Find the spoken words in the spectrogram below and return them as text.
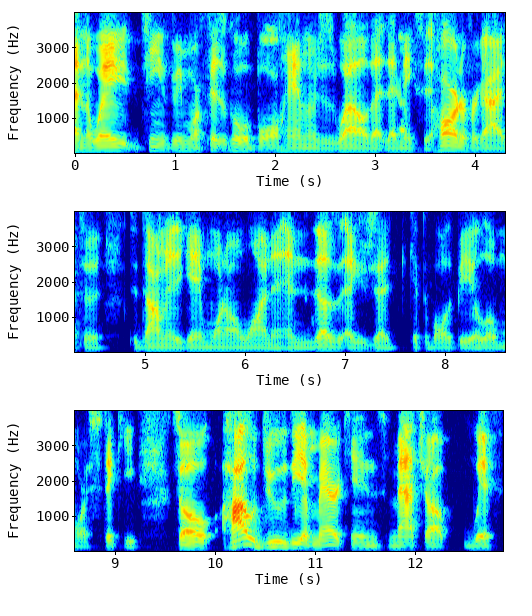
and the way teams be more physical with ball handlers as well, that that yeah. makes it harder for guys to to dominate a game one on one, and does, as you said, get the ball to be a little more sticky. So, how do the Americans match up with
